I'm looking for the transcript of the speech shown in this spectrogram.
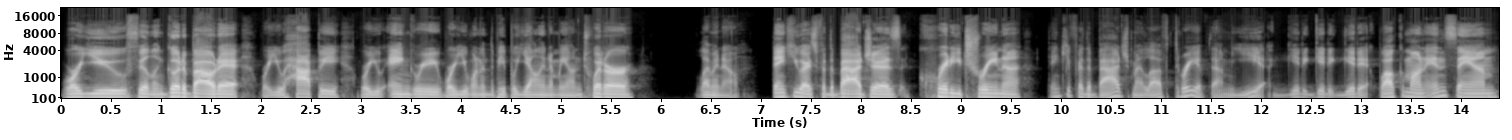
Were you feeling good about it? Were you happy? Were you angry? Were you one of the people yelling at me on Twitter? Let me know. Thank you guys for the badges. Critty Trina, thank you for the badge, my love. Three of them. Yeah, get it, get it, get it. Welcome on in, Sam.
